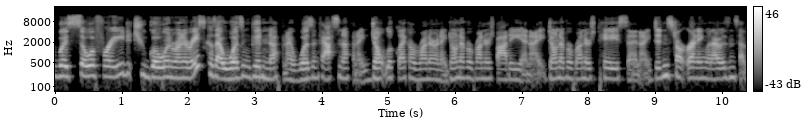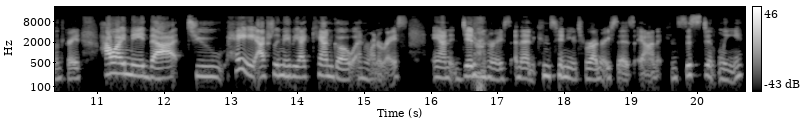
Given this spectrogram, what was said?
was so afraid to go and run a race because I wasn't good enough and I wasn't fast enough and I don't look like a runner and I don't have a runner's body and I don't have a runner's pace and I didn't start running when I was in seventh grade. How I made that to, hey, actually, maybe I can go and run a race and did run a race and then continue to run races and consistently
